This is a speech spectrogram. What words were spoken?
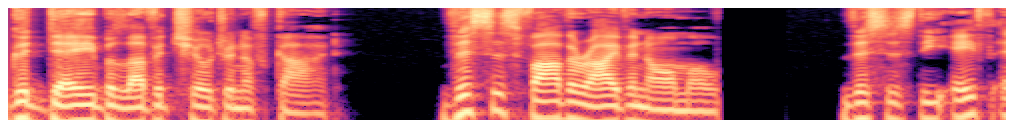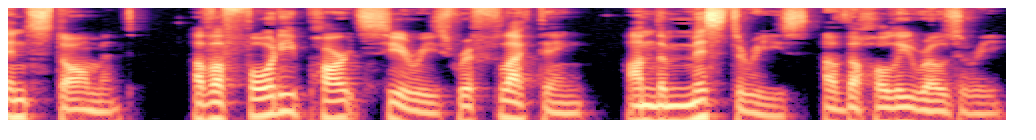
Good day, beloved children of God. This is Father Ivan Olmo. This is the eighth installment of a 40 part series reflecting on the mysteries of the Holy Rosary.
